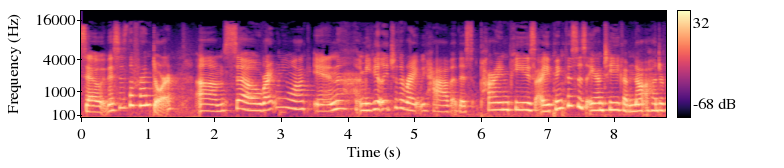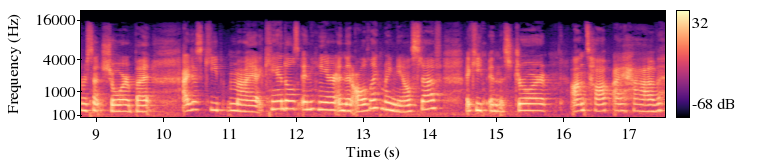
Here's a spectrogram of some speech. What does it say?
so this is the front door. Um, so right when you walk in, immediately to the right we have this pine piece. I think this is antique, I'm not 100% sure, but I just keep my candles in here and then all of like my nail stuff I keep in this drawer. On top, I have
